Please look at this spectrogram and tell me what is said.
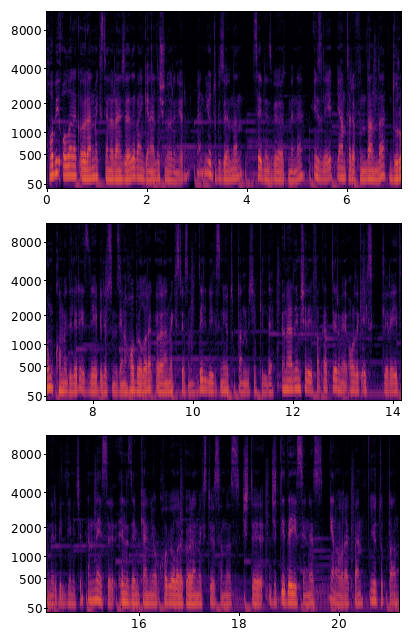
hobi olarak öğrenmek isteyen öğrencilere de ben genelde şunu öğreniyorum. Yani YouTube üzerinden sevdiğiniz bir öğretmeni izleyip yan tarafından da durum komedileri izleyebilirsiniz. Yani hobi olarak öğrenmek istiyorsanız dil bilgisini YouTube'dan bir şekilde önerdiğim bir şey değil. Fakat diyorum ya oradaki eksiklikleri, eğitimleri bildiğim için. Yani neyse elinizde imkan yok. Hobi olarak öğrenmek istiyorsanız işte ciddi değilseniz genel olarak ben YouTube'dan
